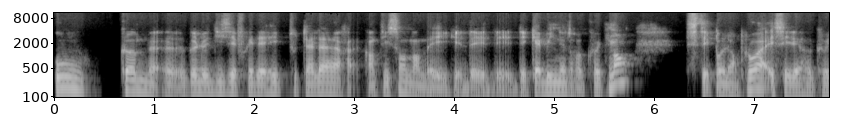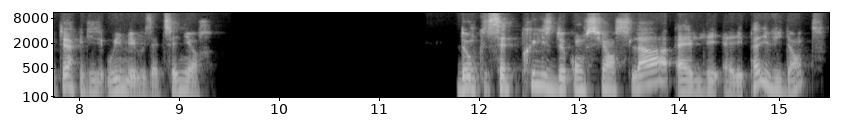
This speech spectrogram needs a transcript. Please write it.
ou comme euh, le disait Frédéric tout à l'heure, quand ils sont dans des, cabinets de recrutement, c'est Pôle emploi et c'est les recruteurs qui disent oui, mais vous êtes senior. Donc cette prise de conscience-là, elle n'est elle est pas évidente.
